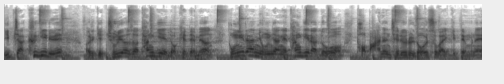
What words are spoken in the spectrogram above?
입자 크기를 이렇게 줄여서 탄기에 넣게 되면 동일한 용량의 탄기 라도 더 많은 재료를 넣을 수가 있기 때문에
